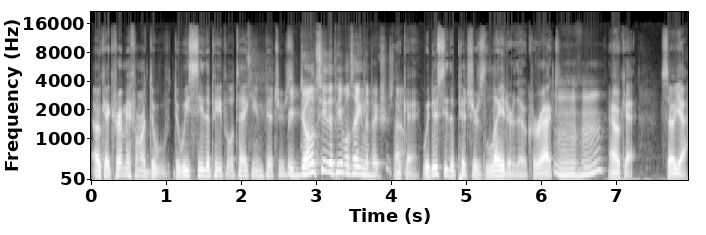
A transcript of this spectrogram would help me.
Okay, correct me if I'm wrong. Do, do we see the people taking pictures? We don't see the people taking the pictures. No. Okay, we do see the pictures later, though, correct? Mm-hmm. Okay, so yeah,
